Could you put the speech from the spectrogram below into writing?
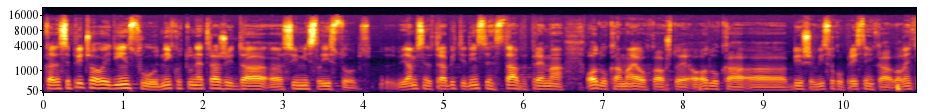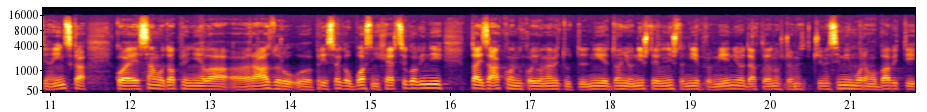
kada se priča o jedinstvu, niko tu ne traži da e, svi misli isto. Ja mislim da treba biti jedinstven stav prema odlukama, evo kao što je odluka e, bivšeg visokog predstavnika Valentina Inska, koja je samo doprinjela e, razdoru prije svega u Bosni i Hercegovini. Taj zakon koji je nametnut nije donio ništa ili ništa nije promijenio. Dakle, ono čime se mi moramo baviti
